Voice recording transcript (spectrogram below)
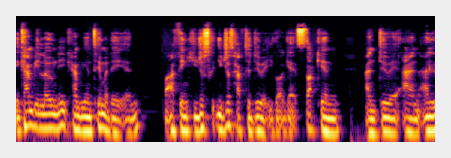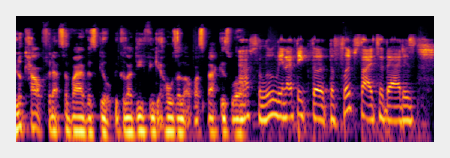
It can be lonely, it can be intimidating, but I think you just, you just have to do it. You got to get stuck in and do it and, and look out for that survivor's guilt because I do think it holds a lot of us back as well. Absolutely. And I think the, the flip side to that is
